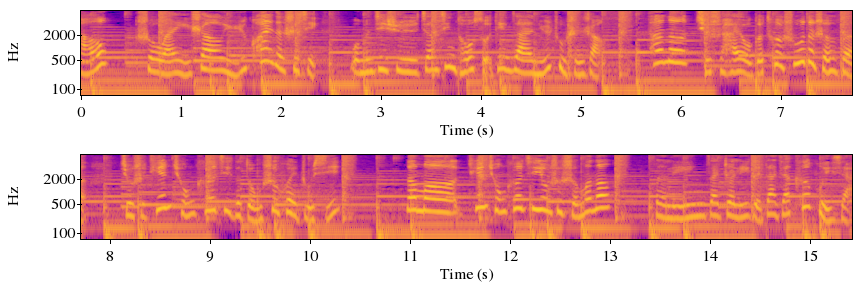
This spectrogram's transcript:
好，说完以上愉快的事情，我们继续将镜头锁定在女主身上。她呢，其实还有个特殊的身份，就是天穹科技的董事会主席。那么，天穹科技又是什么呢？本林在这里给大家科普一下。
